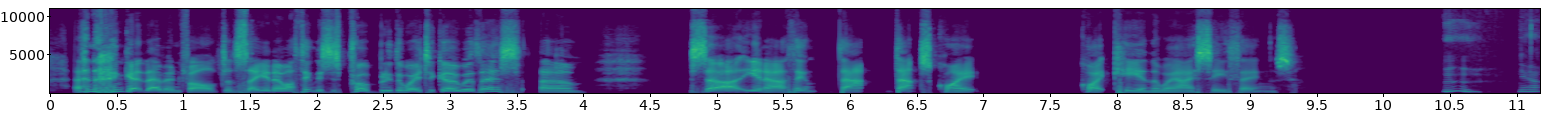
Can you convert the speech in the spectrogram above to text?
and then get them involved and say, you know, I think this is probably the way to go with this. Um, so uh, you know, I think that that's quite quite key in the way I see things. Mm, yeah,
